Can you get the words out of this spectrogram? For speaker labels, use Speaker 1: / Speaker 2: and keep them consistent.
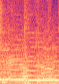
Speaker 1: Yeah, come.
